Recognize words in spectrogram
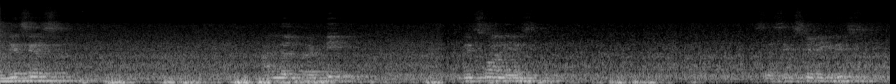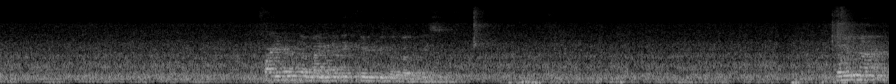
and this is angle 30 this one is say 60 degrees find out the magnetic field because of this समझ में आया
